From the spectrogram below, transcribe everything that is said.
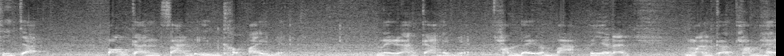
ที่จะป้องกันสารอื่นเข้าไปเนี่ยในร่างกายเนี่ย ทำได้ลำบาก เพราะฉะนั้นมันก็ทำให้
